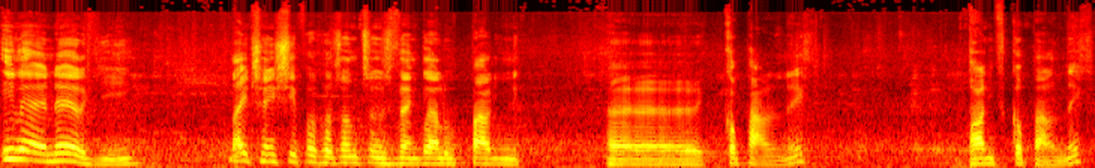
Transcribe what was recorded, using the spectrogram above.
ile energii, najczęściej pochodzącej z węgla lub palin e, kopalnych, paliw kopalnych,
